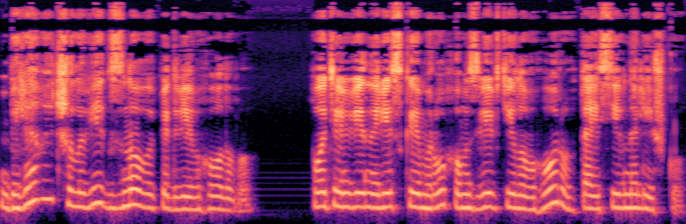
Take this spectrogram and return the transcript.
Білявий чоловік знову підвів голову. Потім він різким рухом звів тіло вгору та й сів на ліжку.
